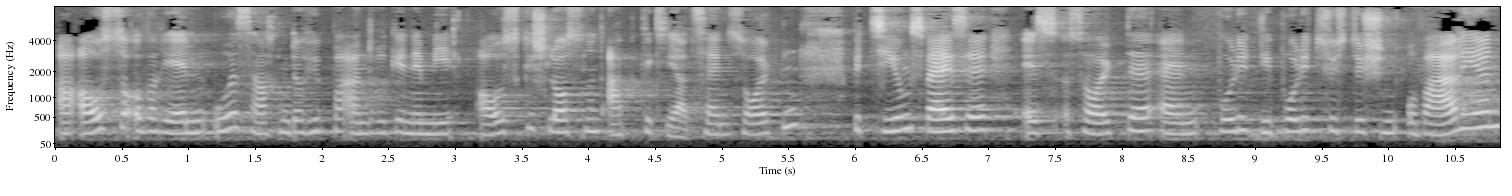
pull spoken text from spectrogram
außerovariellen Ursachen der Hyperandrogenemie ausgeschlossen und abgeklärt sein sollten, beziehungsweise es sollte ein, die polyzystischen Ovarien,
